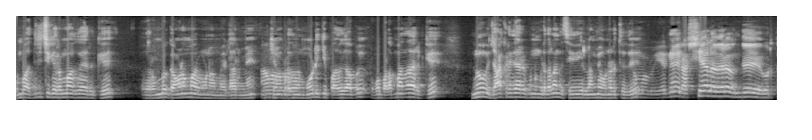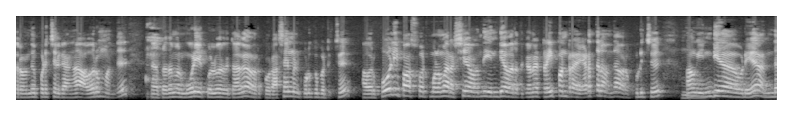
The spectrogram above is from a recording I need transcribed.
ரொம்ப அதிர்ச்சிகரமாக இருக்கு. ரொம்ப கவனமா இருக்கணும் நம்ம எல்லாருமே. பிரதமர் மோடிக்கு பாதுகாப்பு ரொம்ப பலமா தான் இருக்கு. இன்னும் ஜாக்கிரதையா இருக்கணுங்கிறதெல்லாம் அந்த செய்தி எல்லாமே உணர்த்துது. ஏற்கனவே ரஷ்யால வேற வந்து ஒருத்தர் வந்து பிடிச்சிருக்காங்க. அவரும் வந்து பிரதமர் மோடியை கொல்வதற்காக அவருக்கு ஒரு அசைன்மெண்ட் கொடுக்கப்பட்டுச்சு. அவர் போலி பாஸ்போர்ட் மூலமா ரஷ்யா வந்து இந்தியா வரதுக்கான ட்ரை பண்ற இடத்துல வந்து அவரை பிடிச்சு அவங்க இந்தியாவுடைய அந்த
